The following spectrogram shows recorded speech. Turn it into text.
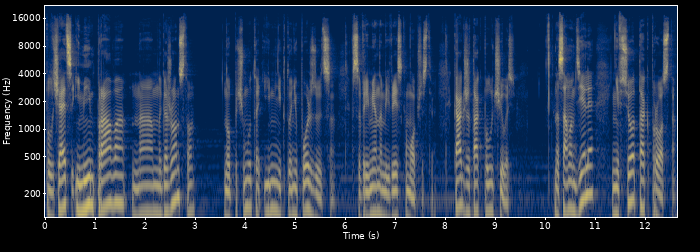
получается, имеем право на многоженство, но почему-то им никто не пользуется в современном еврейском обществе. Как же так получилось? На самом деле не все так просто.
